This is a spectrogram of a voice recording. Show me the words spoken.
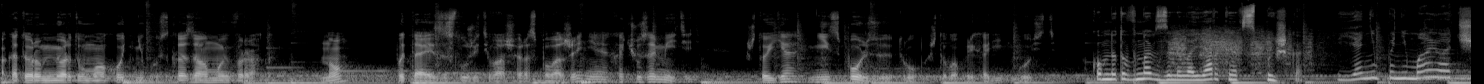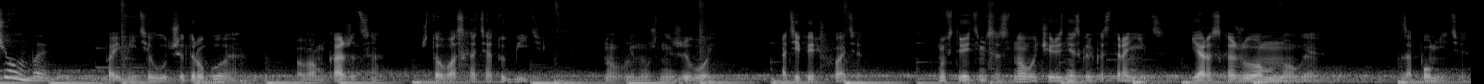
о котором мертвому охотнику сказал мой враг. Но, пытаясь заслужить ваше расположение, хочу заметить, что я не использую труп, чтобы приходить в гости. Комнату вновь залила яркая вспышка. Я не понимаю, о чем вы. Поймите лучше другое. Вам кажется, что вас хотят убить, но вы нужны живой. А теперь хватит. Мы встретимся снова через несколько страниц. Я расскажу вам многое. Запомните,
